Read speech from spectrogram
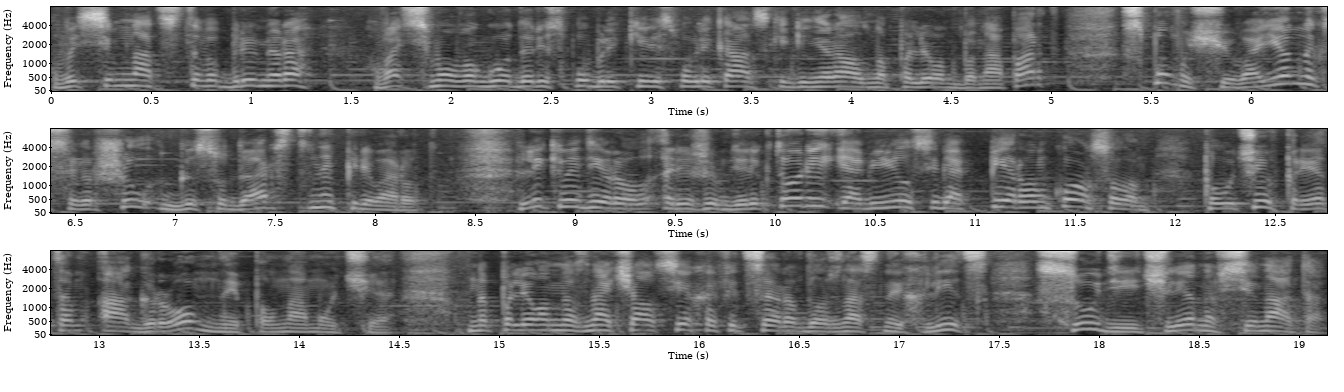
18-го Брюмера 8 года республики республиканский генерал Наполеон Бонапарт с помощью военных совершил государственный переворот. Ликвидировал режим директории и объявил себя первым консулом, получив при этом огромные полномочия. Наполеон назначал всех офицеров должностных лиц, судей и членов Сената.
